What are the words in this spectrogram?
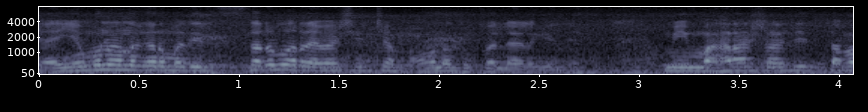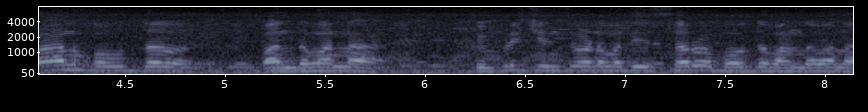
या यमुनानगरमधील सर्व रहिवाशांच्या भावना दुखावल्या गेल्या मी महाराष्ट्रातील तमाम बौद्ध बांधवांना पिंपरी चिंचवडमध्ये सर्व बौद्ध बांधवांना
